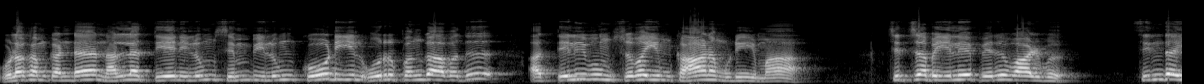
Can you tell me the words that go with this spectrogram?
உலகம் கண்ட நல்ல தேனிலும் செம்பிலும் கோடியில் ஒரு பங்காவது அத்தெளிவும் சுவையும் காண முடியுமா? சிற்சபையிலே பெருவாழ்வு சிந்தை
